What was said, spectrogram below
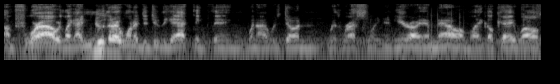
I'm four hours. Like I knew that I wanted to do the acting thing when I was done with wrestling, and here I am now. I'm like, okay, well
